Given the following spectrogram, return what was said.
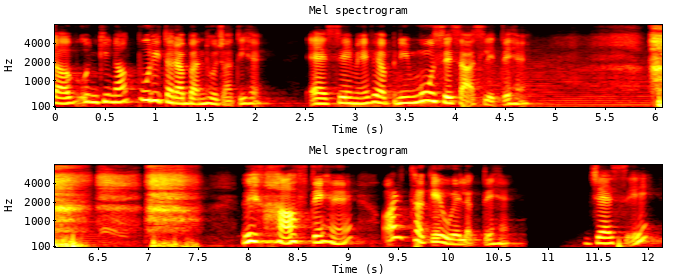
तब उनकी नाक पूरी तरह बंद हो जाती है। ऐसे में वे अपनी मुँह से सांस लेते हैं। वे हाफते हैं और थके हुए लगते हैं। जैसे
